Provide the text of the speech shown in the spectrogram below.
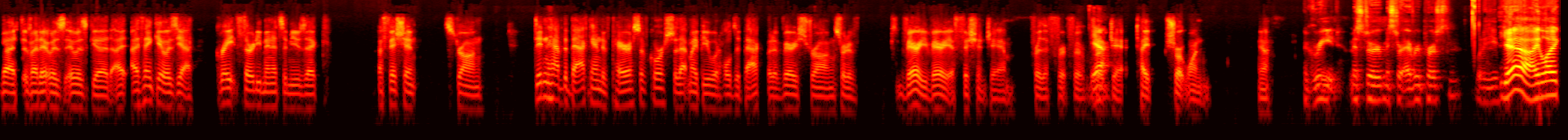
but but it was it was good i i think it was yeah great 30 minutes of music efficient strong didn't have the back end of paris of course so that might be what holds it back but a very strong sort of very very efficient jam for the for for, Yeah. jam, type short one agreed. Mr mr every person what do you Yeah, I like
